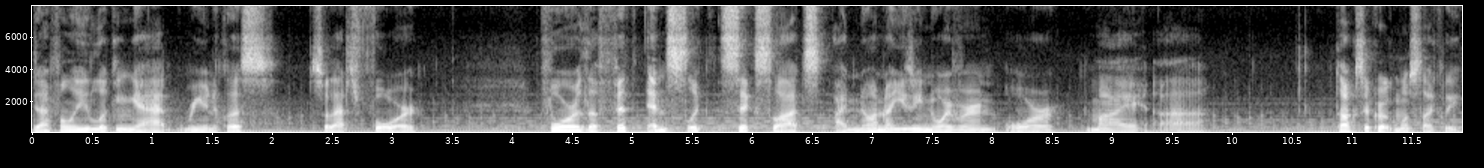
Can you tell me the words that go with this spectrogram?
definitely looking at Reuniclus, so that's four. For the fifth and sixth slots, I know I'm not using Noivern or my uh, Toxicroak most likely.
